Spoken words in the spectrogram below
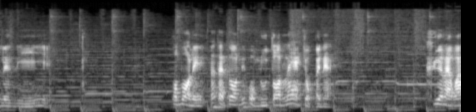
เรื่องนี้ ผมบอกเลย ตั้งแต่ตอนที่ผมดูตอนแรกจบไปเนี่ย คืออะไรวะ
